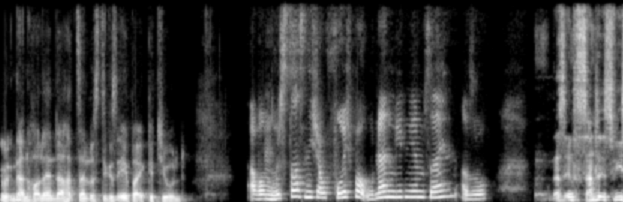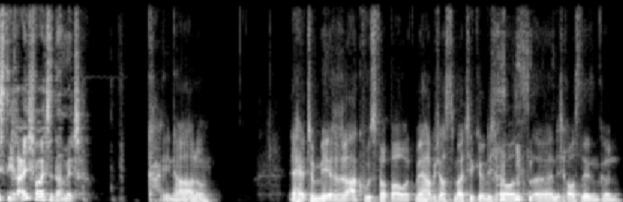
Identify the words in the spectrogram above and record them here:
Irgendein Holländer hat sein lustiges E-Bike getuned. Aber muss das nicht auch furchtbar unangenehm sein? Also, Das Interessante ist, wie ist die Reichweite damit? Keine Ahnung. Er hätte mehrere Akkus verbaut. Mehr habe ich aus dem Artikel nicht, raus, äh, nicht rauslesen können.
